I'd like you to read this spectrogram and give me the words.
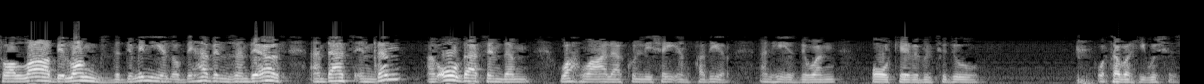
To Allah belongs the dominion of the heavens and the earth and that's in them and all that's in them وهو على كل شيء قدير and He is the one all capable to do whatever He wishes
